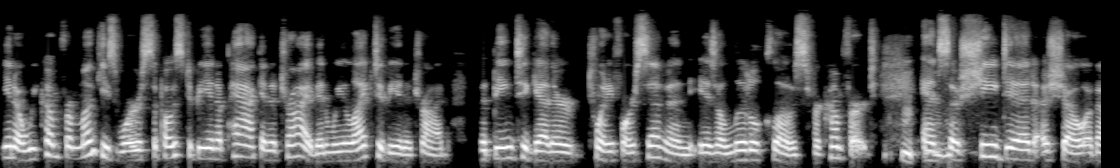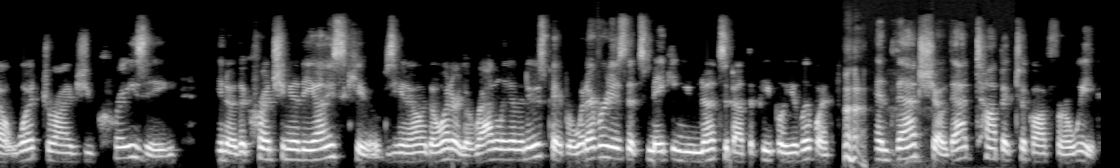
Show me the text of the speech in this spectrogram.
you know, we come from monkeys. We're supposed to be in a pack in a tribe and we like to be in a tribe but being together 24 7 is a little close for comfort. Mm-hmm. And so she did a show about what drives you crazy. You know, the crunching of the ice cubes, you know, the what are the rattling of the newspaper, whatever it is that's making you nuts about the people you live with. and that show, that topic took off for a week.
